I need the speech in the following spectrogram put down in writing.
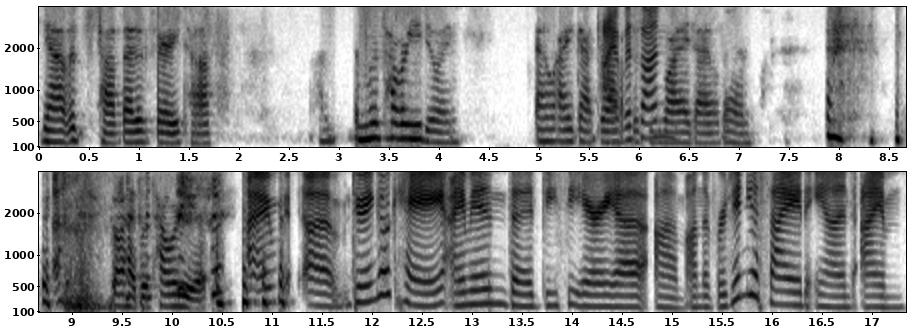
Yeah, it's tough. That is very tough. Um, and Liz, how are you doing? Oh, I got dropped. I was this on... is why I dialed in. Go ahead, Liz. How are you? I'm um, doing okay. I'm in the DC area um, on the Virginia side, and I'm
